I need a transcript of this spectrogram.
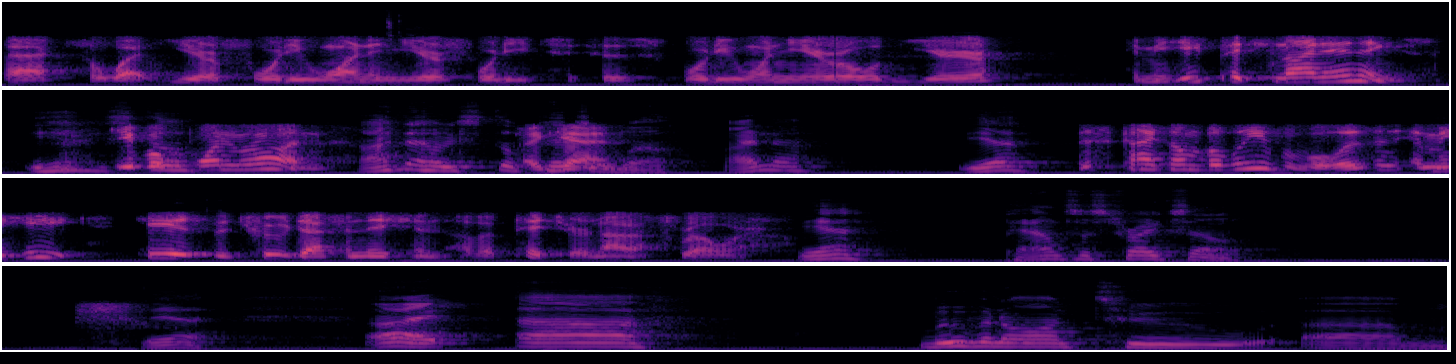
back for what year 41 and year 42, his 41 year old year. I mean, he pitched nine innings. Yeah, gave still, up one run. I know he's still pitching well. I know. Yeah. This guy's unbelievable, isn't? He? I mean, he he is the true definition of a pitcher, not a thrower. Yeah, pounds the strike zone. Yeah. All right. Uh, moving on to um,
